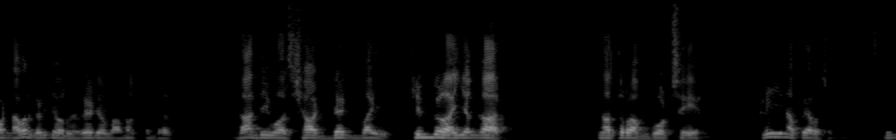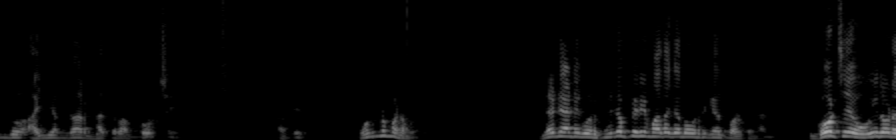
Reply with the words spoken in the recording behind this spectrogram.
ஒன் ஹவர் கழிச்சு அவர் ரேடியோவில் அனௌன்ஸ் பண்ணுறாரு Gandhi was shot dead by Hindu Iyengar Nathuram Godse கிளீனாக பேரை சொன்னார். ஹிந்து ஐயங்கார் நத்துராம் கோட்ஸே அப்படின்னு ஒன்றும் பண்ண முடியும் இல்லாட்டி அன்னைக்கு ஒரு மிகப்பெரிய மத கலவரத்துக்கு ஏற்பாடு பண்ணாங்க. கோட்ஸே உயிரோட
